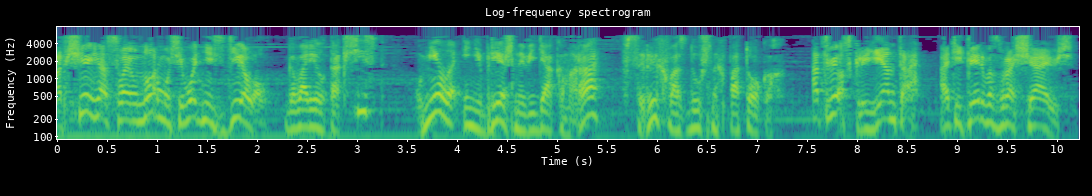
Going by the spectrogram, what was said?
«Вообще я свою норму сегодня сделал», — говорил таксист, умело и небрежно ведя комара в сырых воздушных потоках. «Отвез клиента, а теперь возвращаюсь.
